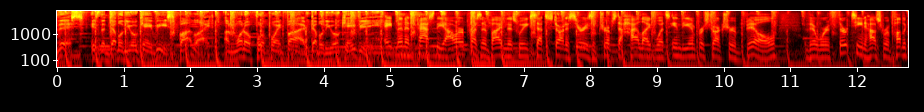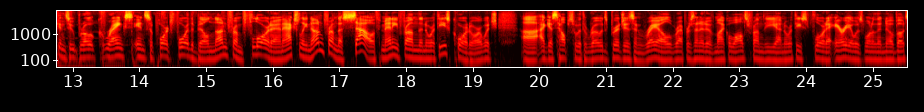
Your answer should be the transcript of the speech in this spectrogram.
This is the WOKV Spotlight on 104.5 WOKV. Eight minutes past the hour, President Biden this week set to start a series of trips to highlight what's in the infrastructure bill. There were 13 House Republicans who broke ranks in support for the bill, none from Florida, and actually none from the South, many from the Northeast corridor, which uh, I guess helps with roads, bridges, and rail. Representative Michael Waltz from the uh, Northeast Florida area was one of the no votes.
